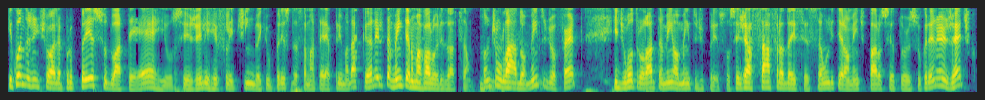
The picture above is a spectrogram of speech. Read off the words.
e quando a gente olha para o preço do ATR, ou seja, ele refletindo aqui o preço dessa matéria-prima da cana, ele também tem uma valorização. Então, de um lado, aumento de oferta e de outro lado também aumento de preço, ou seja, a safra da exceção, literalmente, para o setor sucroenergético.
